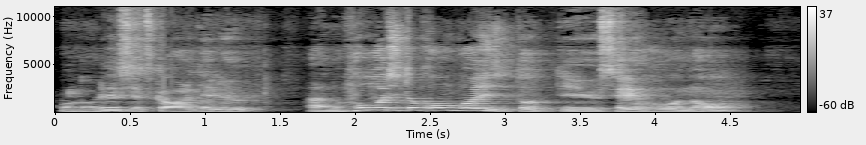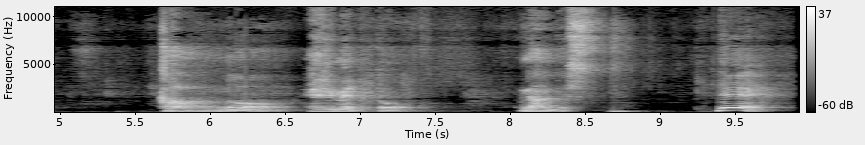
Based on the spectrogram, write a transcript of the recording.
このレースで使われている、あの、フォージとコンポジットっていう製法のカーボンのヘルメットなんです。で、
